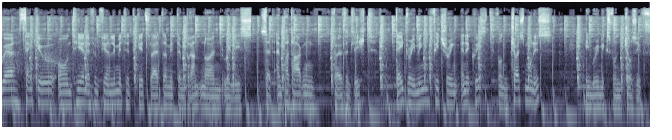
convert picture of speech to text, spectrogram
Beware, thank you. Und hier in FM4 Unlimited geht's weiter mit dem brandneuen Release. Seit ein paar Tagen veröffentlicht. Daydreaming featuring Anarchist von Joyce Muniz im Remix von Joseph.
